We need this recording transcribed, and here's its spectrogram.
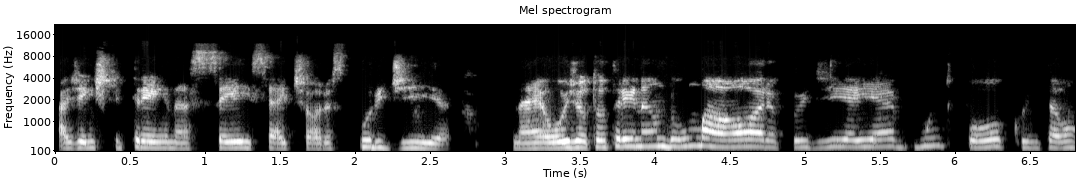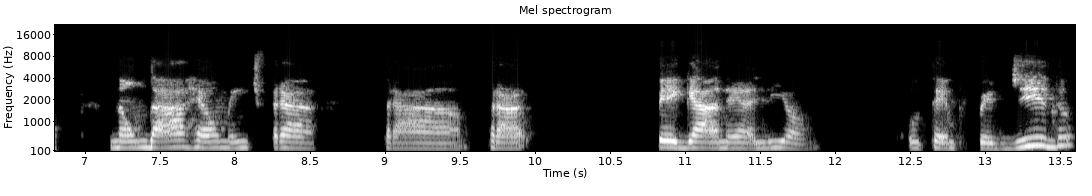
a gente que treina seis, sete horas por dia, né? Hoje eu estou treinando uma hora por dia e é muito pouco, então não dá realmente para para pegar, né, ali, ó, o tempo perdido,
